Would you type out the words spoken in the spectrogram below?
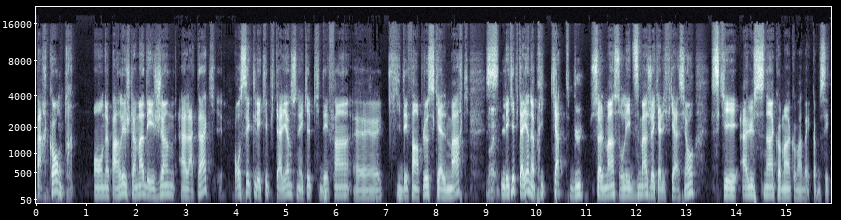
par contre, on a parlé justement des jeunes à l'attaque. On sait que l'équipe italienne, c'est une équipe qui défend, euh, qui défend plus qu'elle marque. L'équipe italienne a pris quatre buts seulement sur les dix matchs de qualification, ce qui est hallucinant comment, comment, ben, comme c'est,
